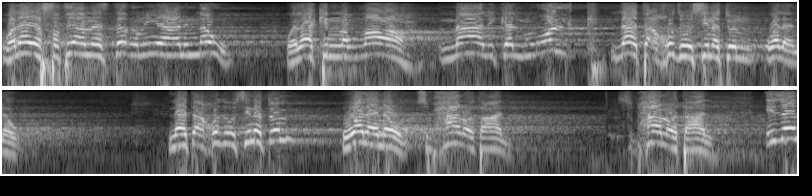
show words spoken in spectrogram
ولا يستطيع أن يستغني عن النوم ولكن الله مالك الملك لا تأخذه سنة ولا نوم. لا تأخذه سنة ولا نوم. سبحانه وتعالى. سبحانه وتعالى. إذا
